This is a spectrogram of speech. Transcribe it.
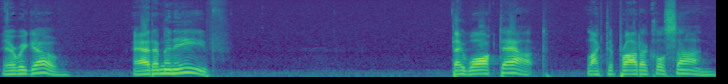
there we go. Adam and Eve. They walked out like the prodigal son.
